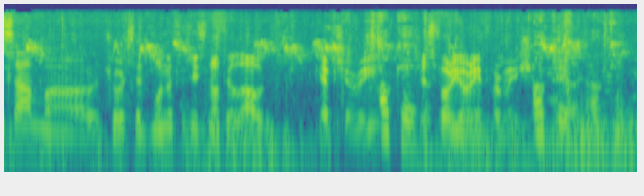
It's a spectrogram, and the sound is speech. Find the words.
Some uh, churches and monasteries is not allowed capturing, okay. just for your information. Okay, okay.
